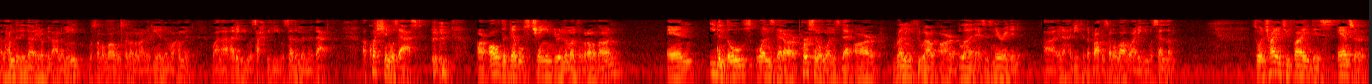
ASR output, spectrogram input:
الحمد لله رب العالمين وصلى الله وسلم على نبينا محمد وعلى آله وصحبه وسلم ما بعد A question was asked Are all the devils chained during the month of Ramadan? And even those ones that are personal ones that are running throughout our blood as is narrated uh, in a hadith of the Prophet sallallahu alaihi wasallam. So in trying to find this answer,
